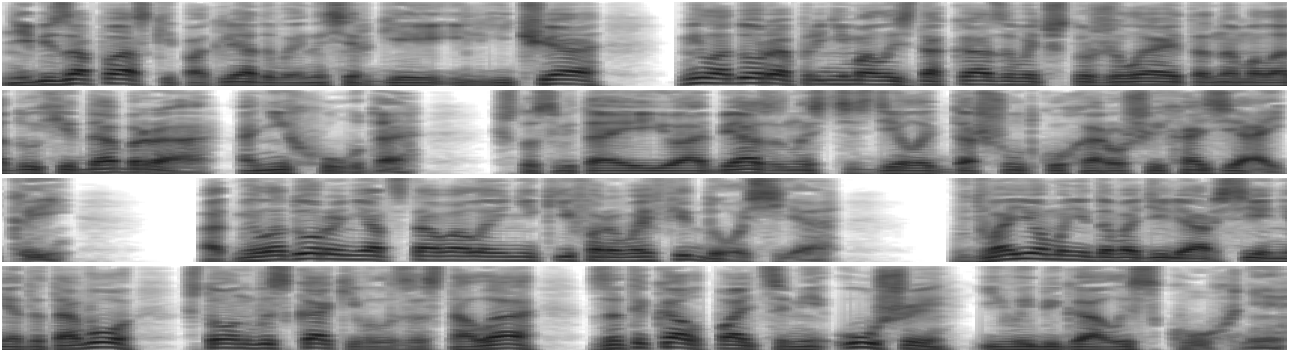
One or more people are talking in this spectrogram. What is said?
Не без опаски, поглядывая на Сергея Ильича, Мелодора принималась доказывать, что желает она молодухе добра, а не худо — что святая ее обязанность сделать до шутку хорошей хозяйкой. От Мелодора не отставала и Никифорова Федосья. Вдвоем они доводили Арсения до того, что он выскакивал из-за стола, затыкал пальцами уши и выбегал из кухни.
